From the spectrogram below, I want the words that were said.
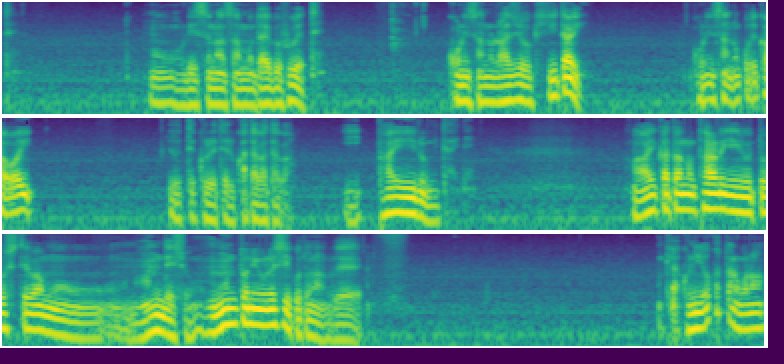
て、もうリスナーさんもだいぶ増えて、コーリンさんのラジオを聞きたい、コーリンさんの声かわいい、言ってくれてる方々がいっぱいいるみたいで。相方のタリウとしてはもう、なんでしょう？本当に嬉しいことなので、逆に良かったのかな？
